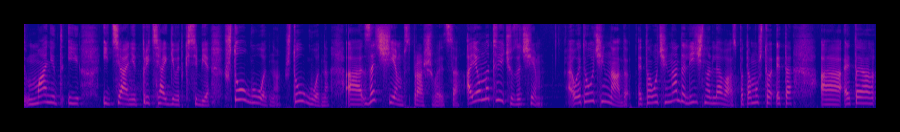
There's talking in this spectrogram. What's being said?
манит и, и тянет, притягивает к себе. Что угодно, что угодно. А, зачем, спрашивается? А я вам отвечу, зачем. Это очень надо. Это очень надо лично для вас, потому что это, а, это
